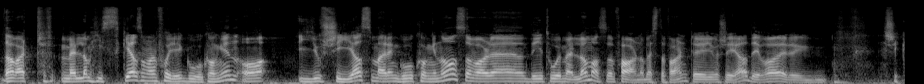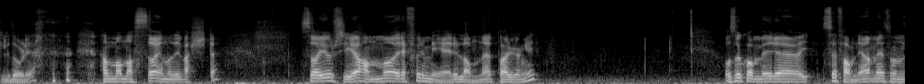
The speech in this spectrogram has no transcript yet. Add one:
Det har vært mellom Hiskia, som var den forrige gode kongen, og Joshia, som er en god konge nå, så var det de to imellom, altså faren og bestefaren til Yoshia, de var skikkelig dårlige. Han Manasseh var en av de verste. Så Yoshia han må reformere landet et par ganger. Og så kommer eh, Sefania med et sånn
